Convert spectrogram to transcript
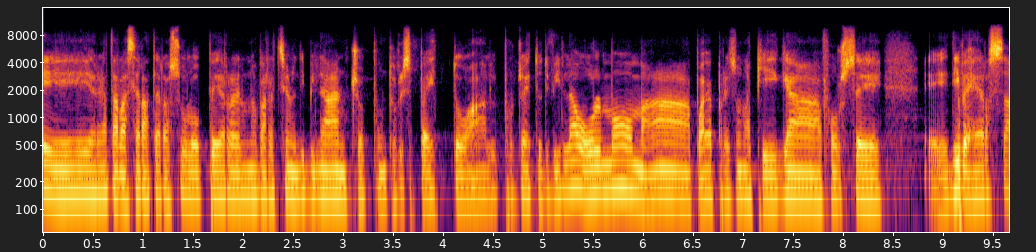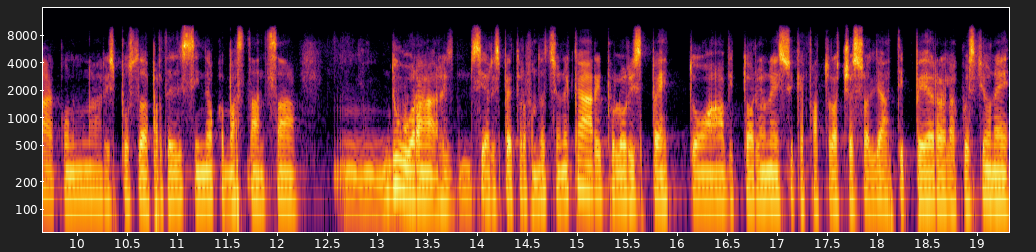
e in realtà la serata era solo per una variazione di bilancio appunto rispetto al progetto di Villa Olmo, ma poi ha preso una piega forse eh, diversa con una risposta da parte del sindaco abbastanza dura sia rispetto alla Fondazione Caripolo, rispetto a Vittorio Nessi che ha fatto l'accesso agli atti per la questione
